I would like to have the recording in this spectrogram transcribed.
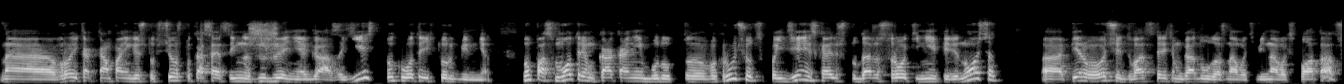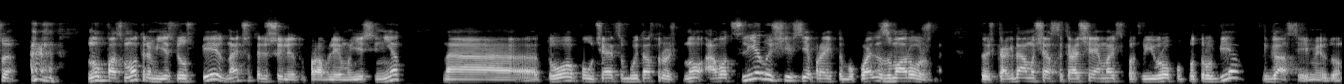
вроде как компания говорит, что все, что касается именно сжижения газа, есть, только вот этих турбин нет. Ну, посмотрим, как они будут э, выкручиваться. По идее, они сказали, что даже сроки не переносят. Э, в первую очередь, в 2023 году должна быть введена в эксплуатацию. ну, посмотрим, если успеют, значит, решили эту проблему. Если нет, то, получается, будет отсрочка. Ну, а вот следующие все проекты буквально заморожены. То есть, когда мы сейчас сокращаем экспорт в Европу по трубе, газ, я имею в виду,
